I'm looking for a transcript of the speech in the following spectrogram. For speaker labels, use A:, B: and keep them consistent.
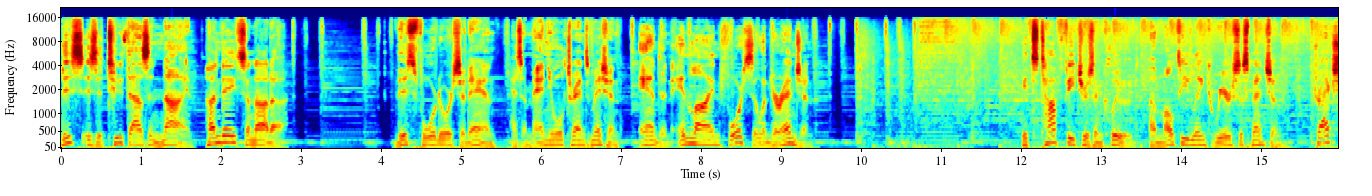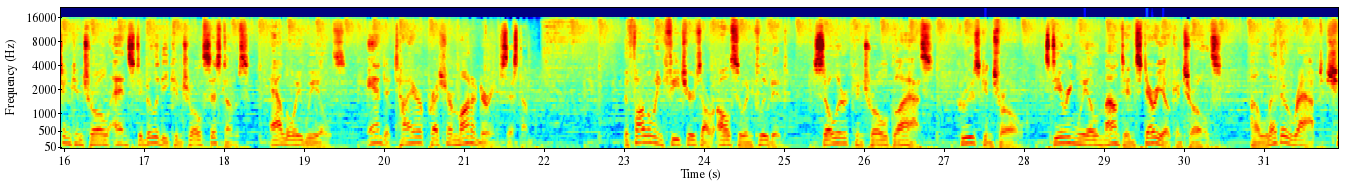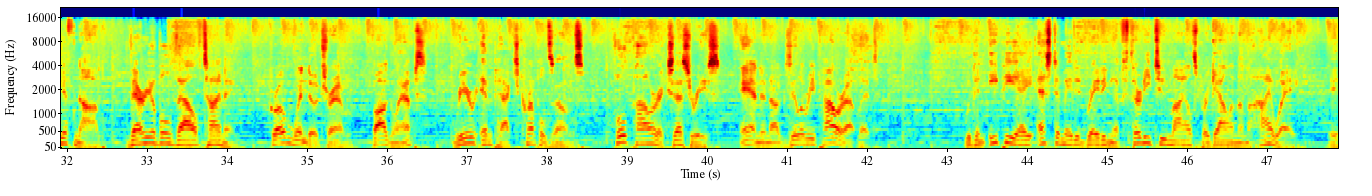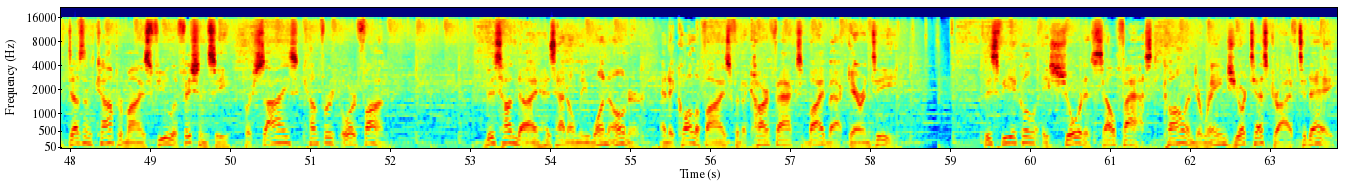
A: This is a 2009 Hyundai Sonata. This four-door sedan has a manual transmission and an inline four-cylinder engine. Its top features include a multi-link rear suspension, traction control and stability control systems, alloy wheels, and a tire pressure monitoring system. The following features are also included. Solar control glass, cruise control, steering wheel mounted stereo controls, a leather wrapped shift knob, variable valve timing, chrome window trim, fog lamps, rear impact crumple zones, full power accessories, and an auxiliary power outlet. With an EPA estimated rating of 32 miles per gallon on the highway, it doesn't compromise fuel efficiency for size, comfort, or fun. This Hyundai has had only one owner and it qualifies for the Carfax buyback guarantee. This vehicle is sure to sell fast. Call and arrange your test drive today.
